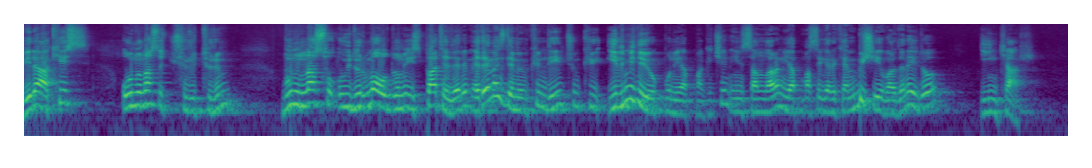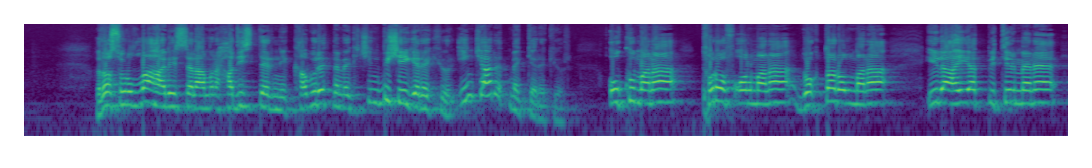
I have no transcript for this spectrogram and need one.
bilakis onu nasıl çürütürüm, bunu nasıl uydurma olduğunu ispat ederim. Edemez de mümkün değil. Çünkü ilmi de yok bunu yapmak için. İnsanların yapması gereken bir şey vardı. Neydi o? İnkar. Resulullah Aleyhisselam'ın hadislerini kabul etmemek için bir şey gerekiyor. İnkar etmek gerekiyor. Okumana, prof olmana, doktor olmana, ilahiyat bitirmene,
